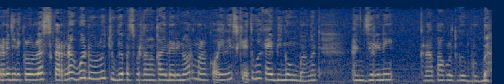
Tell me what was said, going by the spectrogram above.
mereka jadi clueless karena gue dulu juga pas pertama kali dari normal ke oily skin itu gue kayak bingung banget anjir ini kenapa kulit gue berubah?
